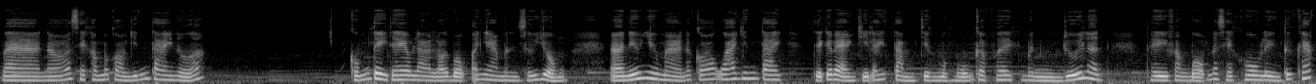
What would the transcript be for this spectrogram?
và nó sẽ không có còn dính tay nữa cũng tùy theo là loại bột ở nhà mình sử dụng. À, nếu như mà nó có quá dính tay thì các bạn chỉ lấy tầm chừng một muỗng cà phê mình rưới lên thì phần bột nó sẽ khô liền tức khắc.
